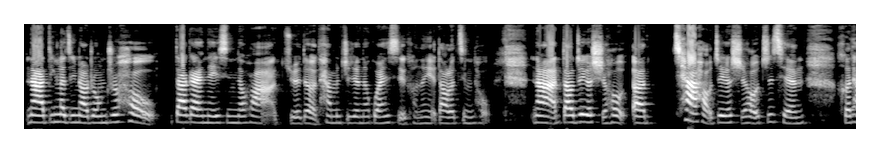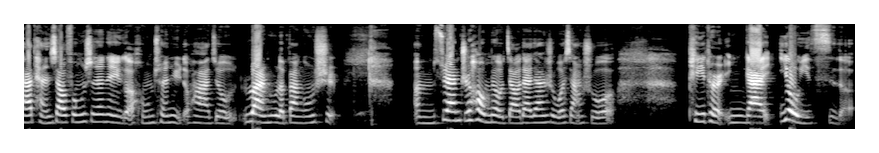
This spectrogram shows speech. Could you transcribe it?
那盯了几秒钟之后，大概内心的话觉得他们之间的关系可能也到了尽头。那到这个时候，呃。恰好这个时候，之前和他谈笑风生的那个红唇女的话，就乱入了办公室。嗯，虽然之后没有交代，但是我想说，Peter 应该又一次的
